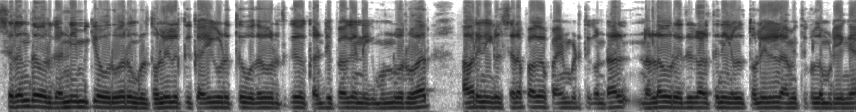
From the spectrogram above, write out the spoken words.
சிறந்த ஒரு கண்ணியமிக்க ஒருவர் உங்கள் தொழிலுக்கு கை கொடுத்து உதவுறதுக்கு கண்டிப்பாக இன்னைக்கு முன் வருவார் அவரை நீங்கள் சிறப்பாக பயன்படுத்தி கொண்டால் நல்ல ஒரு எதிர்காலத்தை நீங்கள் தொழிலில் அமைத்துக் கொள்ள முடியுங்க.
